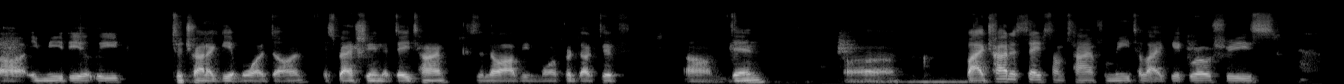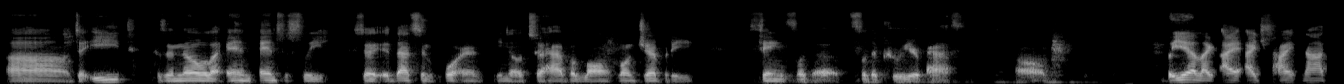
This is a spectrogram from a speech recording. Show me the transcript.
uh immediately to try to get more done, especially in the daytime, because I know I'll be more productive um, then. Uh, but I try to save some time for me to like get groceries, uh, to eat, because I know like and and to sleep. So that's important, you know, to have a long longevity thing for the for the career path. Um, but yeah, like I I try not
